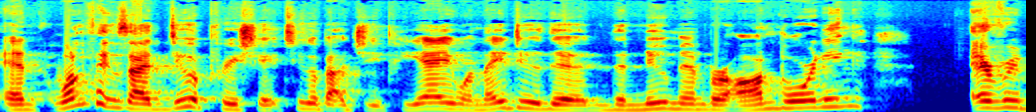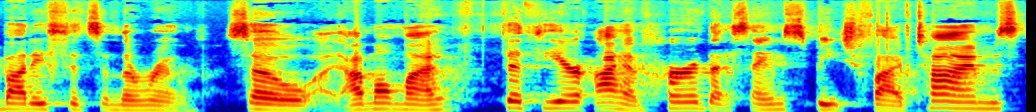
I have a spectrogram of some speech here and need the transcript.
And one of the things I do appreciate too about GPA when they do the the new member onboarding, everybody sits in the room. So I'm on my fifth year. I have heard that same speech five times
